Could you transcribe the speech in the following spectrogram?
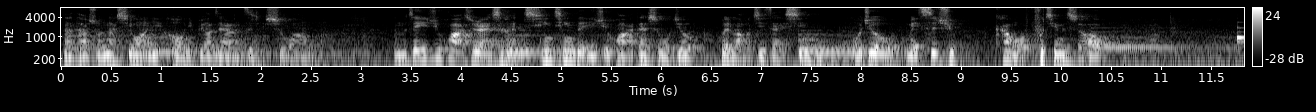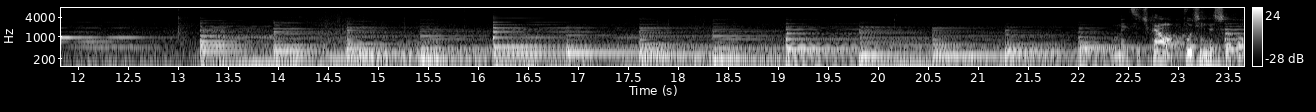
那他说：“那希望以后你不要再让自己失望了。”那么这一句话虽然是很轻轻的一句话，但是我就会牢记在心。我就每次去看我父亲的时候，我每次去看我父亲的时候，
